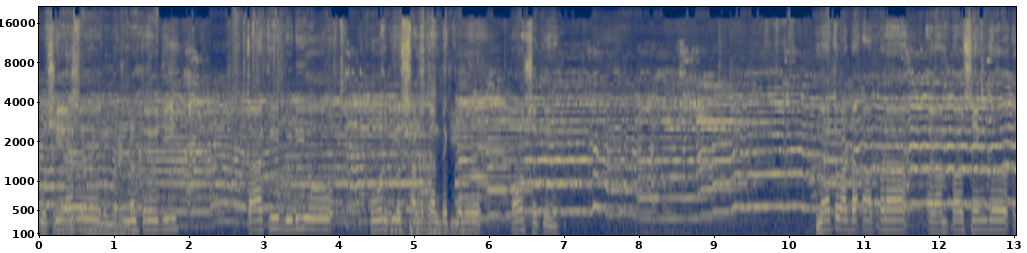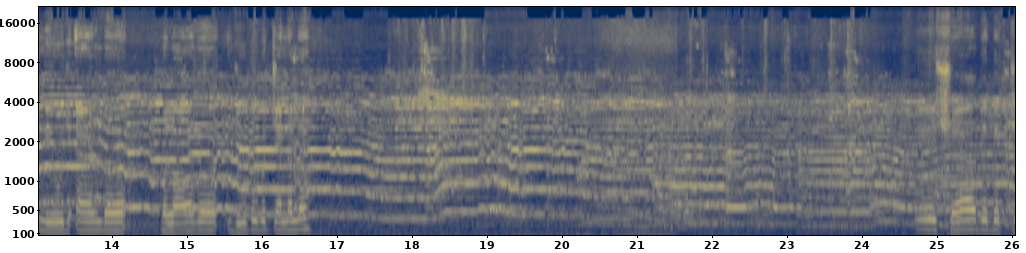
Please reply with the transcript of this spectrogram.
ਵੱਧ ਸ਼ੇਅਰ ਜ਼ਰੂਰ ਕਰਿਓ ਜੀ ਤਾਂ ਕਿ ਵੀਡੀਓ ਹੋਰ ਵੀ ਸੰਗਤਾਂ ਤੱਕ ਪਹੁੰਚ ਸਕੇ। ਮੈਂ ਤੁਹਾਡਾ ਆਪਣਾ Rampal Singh news and blog YouTube channel. ਇਹ ਸ਼ਹਿਰ ਦੇ ਵਿੱਚ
